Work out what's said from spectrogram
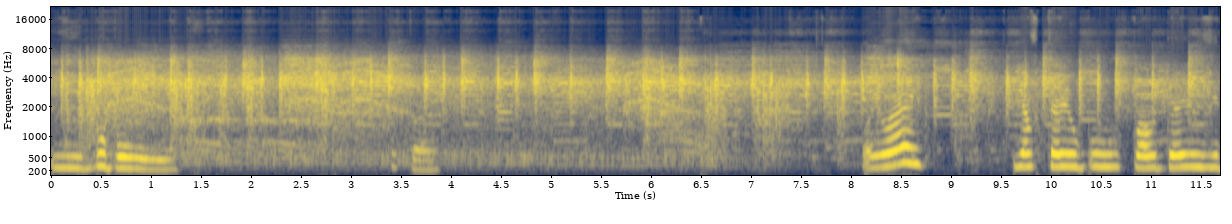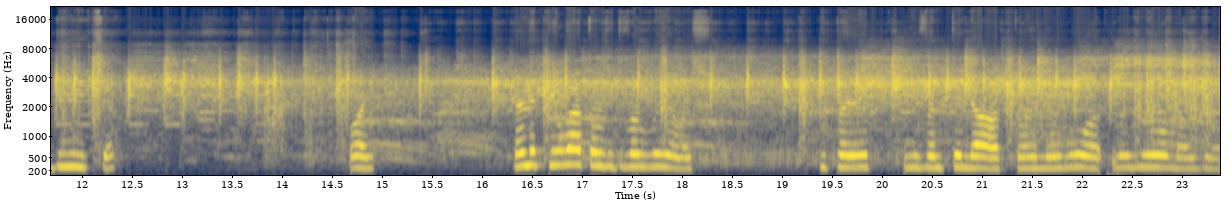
І бубу. Опа. Ой-ой. Я в трубу упав, друзі, дивіться. Ой. В мене піла там відвалилась. І, перед, і вентилятор, ну во, ну йо-моє.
